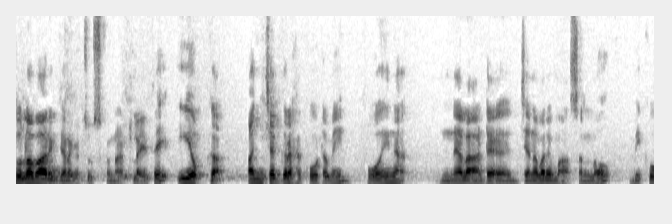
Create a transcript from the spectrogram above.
తులవారికి గనక చూసుకున్నట్లయితే ఈ యొక్క పంచగ్రహ కూటమి పోయిన నెల అంటే జనవరి మాసంలో మీకు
